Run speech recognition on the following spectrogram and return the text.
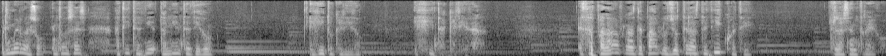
Primero eso, entonces a ti también te digo, hijito querido, hijita querida, estas palabras de Pablo yo te las dedico a ti, te las entrego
